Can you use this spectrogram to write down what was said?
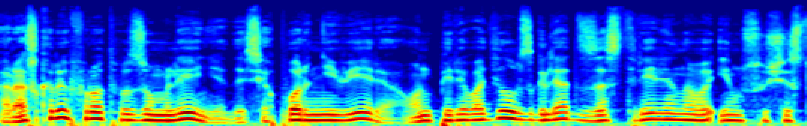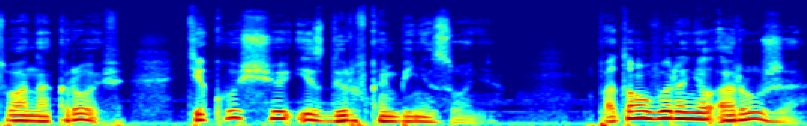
Раскрыв рот в изумлении, до сих пор не веря, он переводил взгляд застреленного им существа на кровь, текущую из дыр в комбинезоне. Потом выронил оружие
